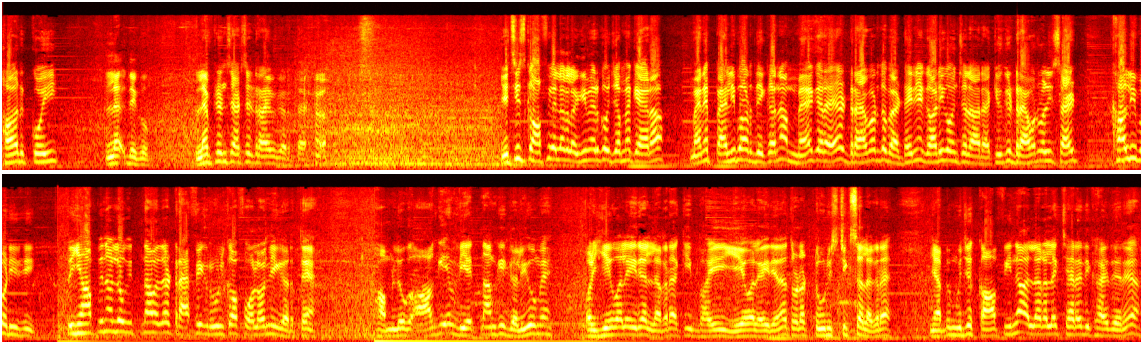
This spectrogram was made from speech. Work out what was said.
हर कोई ले- देखो लेफ़्ट हैंड साइड से ड्राइव करता है। ये चीज़ काफ़ी अलग लगी मेरे को, जब मैं कह रहा, मैंने पहली बार देखा ना, मैं कह रहा, यार ड्राइवर तो बैठा ही नहीं गाड़ी कौन चला रहा है? क्योंकि ड्राइवर वाली साइड खाली पड़ी थी। तो यहाँ पे ना लोग इतना ज़्यादा ट्रैफ़िक रूल का फॉलो नहीं करते हैं। हम लोग आ गए वियतनाम की गलियों में, और ये वाला एरिया लग रहा है कि भाई, ये वाला एरिया ना थोड़ा टूरिस्टिक सा लग रहा है। यहाँ पे मुझे काफ़ी ना अलग अलग चेहरे दिखाई दे रहे हैं।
